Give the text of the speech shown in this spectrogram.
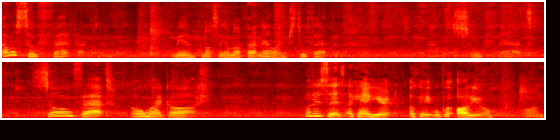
I was so fat back then. I mean, not saying I'm not fat now, I'm still fat, but I was so fat. So fat. Oh my gosh. What is this? I can't hear it. Okay, we'll put audio on.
